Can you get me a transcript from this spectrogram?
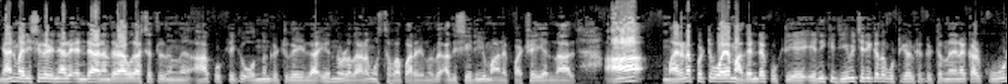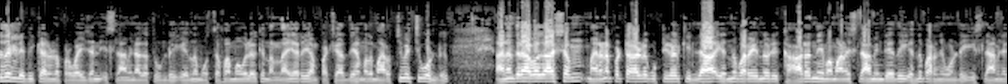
ഞാൻ മരിച്ചു കഴിഞ്ഞാൽ എന്റെ അനന്തരാവകാശത്തിൽ നിന്ന് ആ കുട്ടിക്ക് ഒന്നും കിട്ടുകയില്ല എന്നുള്ളതാണ് മുസ്തഫ പറയുന്നത്. അത് ശരിയുമാണ്. പക്ഷേ എന്നാൽ ആ മരണപ്പെട്ടു പോയ മകന്റെ കുട്ടിയെ എനിക്ക് ജീവിച്ചിരിക്കുന്ന കുട്ടികൾക്ക് കിട്ടുന്നതിനേക്കാൾ കൂടുതൽ ലഭിക്കാനുള്ള പ്രവചൻ ഇസ്ലാമിനകത്തുണ്ട് എന്ന് മുസ്തഫ മൗലവിക്ക് നന്നായി അറിയാം. പക്ഷേ അദ്ദേഹം അത് മറച്ചു വെച്ചുകൊണ്ട് അനന്തരാവകാശം മരണപ്പെട്ട ആളുടെ കുട്ടികൾക്കില്ല എന്ന് പറയുന്ന ഒരു കാടൻ നിയമമാണ് ഇസ്ലാമിന്റേത് എന്ന് പറഞ്ഞുകൊണ്ട് ഇസ്ലാമിനെ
